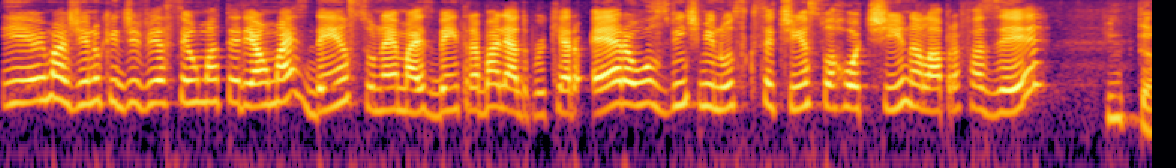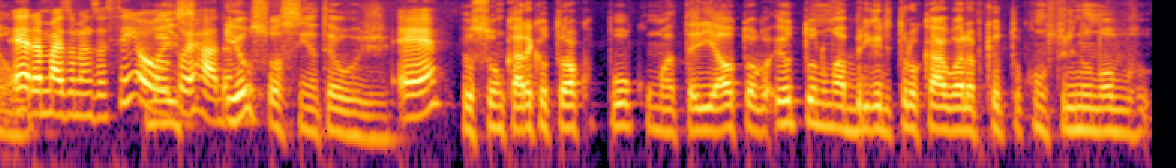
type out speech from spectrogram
E eu imagino que devia ser um material mais denso, né? Mais bem trabalhado, porque era, era os 20 minutos que você tinha sua rotina lá pra fazer. Então, Era mais ou menos assim ou eu tô errada? eu sou assim até hoje. É. Eu sou um cara que eu troco pouco material. tô- eu tô numa briga de trocar agora porque eu tô construindo um novo,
